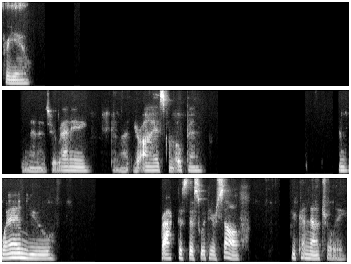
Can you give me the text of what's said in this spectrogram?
for you. And then, as you're ready, you can let your eyes come open. And when you practice this with yourself, you can naturally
